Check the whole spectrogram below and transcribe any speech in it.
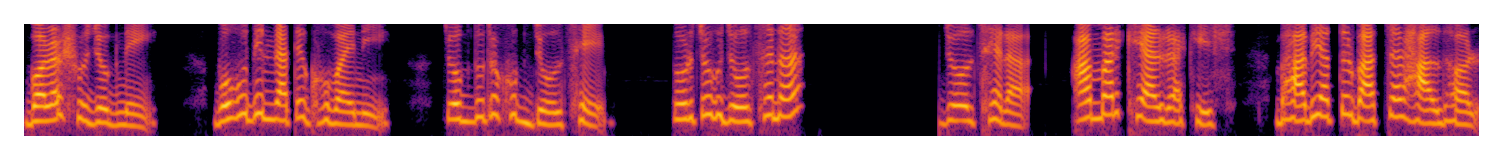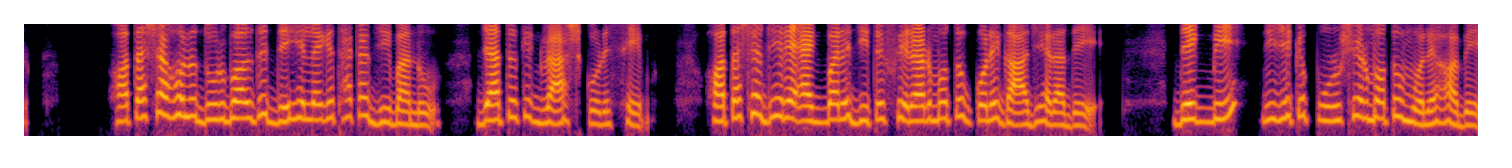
বলার সুযোগ নেই। বহুদিন রাতে ঘুমায়নি চোখ দুটো খুব জ্বলছে। তোর চোখ জ্বলছে না? জ্বলছে না। আমার খেয়াল রাখিস, ভাবি আর তোর বাচ্চার হাল ধর। হতাশা হলো দুর্বলদের দেহে লেগে থাকা জীবাণু, যা তোকে গ্রাস করেছে। হতাশা ঝেড়ে একবারে জিতে ফেরার মতো করে গা ঝেড়া দে। দেখবি, নিজেকে পুরুষের মতো মনে হবে।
